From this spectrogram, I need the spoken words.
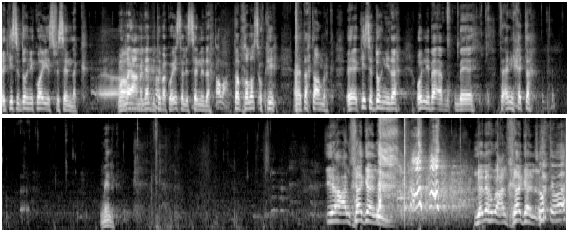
الكيس الدهني كويس في سنك. والله عمليات بتبقى كويسة للسن ده. طبعا. طب خلاص okay. أنا تحت أمرك. آه، كيس الدهني ده قول لي بقى ب... في أنهي حتة؟ مالك؟ يا على الخجل! يا لهوي على الخجل. شفت بقى؟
